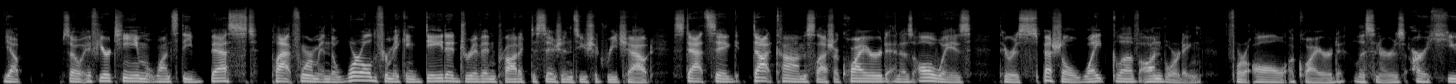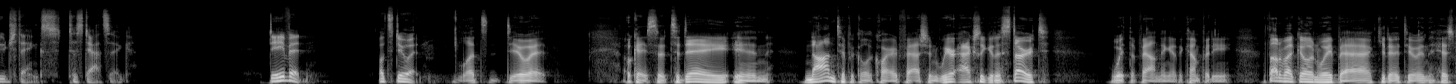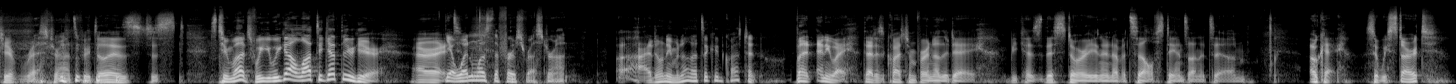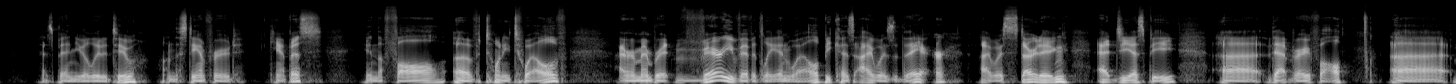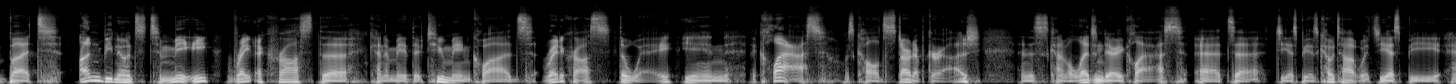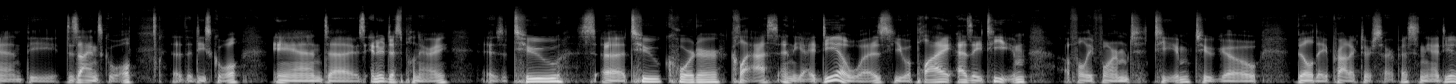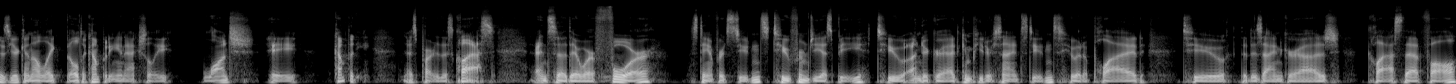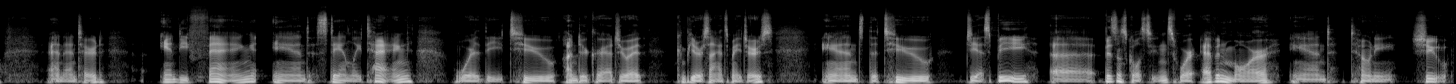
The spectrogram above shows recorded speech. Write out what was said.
Yep. So if your team wants the best platform in the world for making data-driven product decisions, you should reach out statsig.com slash acquired. And as always, there is special white glove onboarding for all acquired listeners. Our huge thanks to Statsig. David, let's do it. Let's do it. Okay, so today in non-typical acquired fashion, we're actually going to start with the founding of the company. I thought about going way back, you know, doing the history of restaurants. food it's just it's too much. We we got a lot to get through here. All right. Yeah. When was the first restaurant? I don't even know. That's a good question. But anyway, that is a question for another day because this story in and of itself stands on its own. Okay, so we start, as Ben you alluded to, on the Stanford campus in the fall of 2012. I remember it very vividly and well because I was there. I was starting at GSB uh, that very fall. Uh, but unbeknownst to me, right across the kind of made their two main quads, right across the way in the class was called Startup Garage. And this is kind of a legendary class at uh, GSB. Is co-taught with GSB and the design school, uh, the D school, and uh, it was interdisciplinary. It was a two uh, two quarter class, and the idea was you apply as a team a fully formed team to go build a product or service. And the idea is you're going to like build a company and actually launch a company as part of this class. And so there were four Stanford students, two from GSB, two undergrad computer science students who had applied to the Design Garage class that fall and entered. Andy Fang and Stanley Tang were the two undergraduate computer science majors, and the two GSB uh, business school students were Evan Moore and Tony Xu.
